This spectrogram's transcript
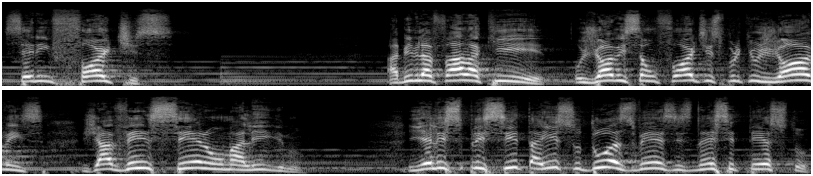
serem fortes. A Bíblia fala que os jovens são fortes porque os jovens já venceram o maligno. E ele explicita isso duas vezes nesse texto,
